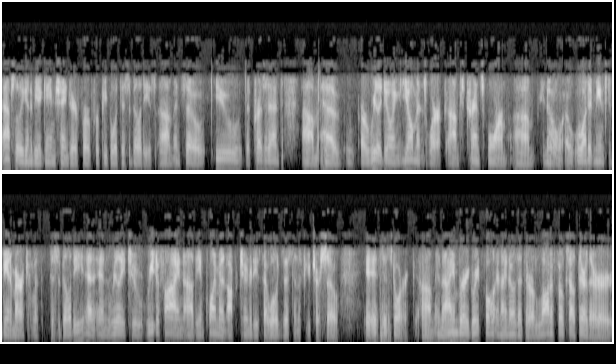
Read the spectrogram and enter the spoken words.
absolutely going to be a game changer for, for people with disabilities. Um, and so you, the president, um, have are really doing yeoman's work um, to transform, um, you know, what it means to be an American with disability, and, and really to redefine uh, the employment opportunities that will exist in the future. So it's historic. Um, and I am very grateful, and I know that there are a lot of folks out there that are,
